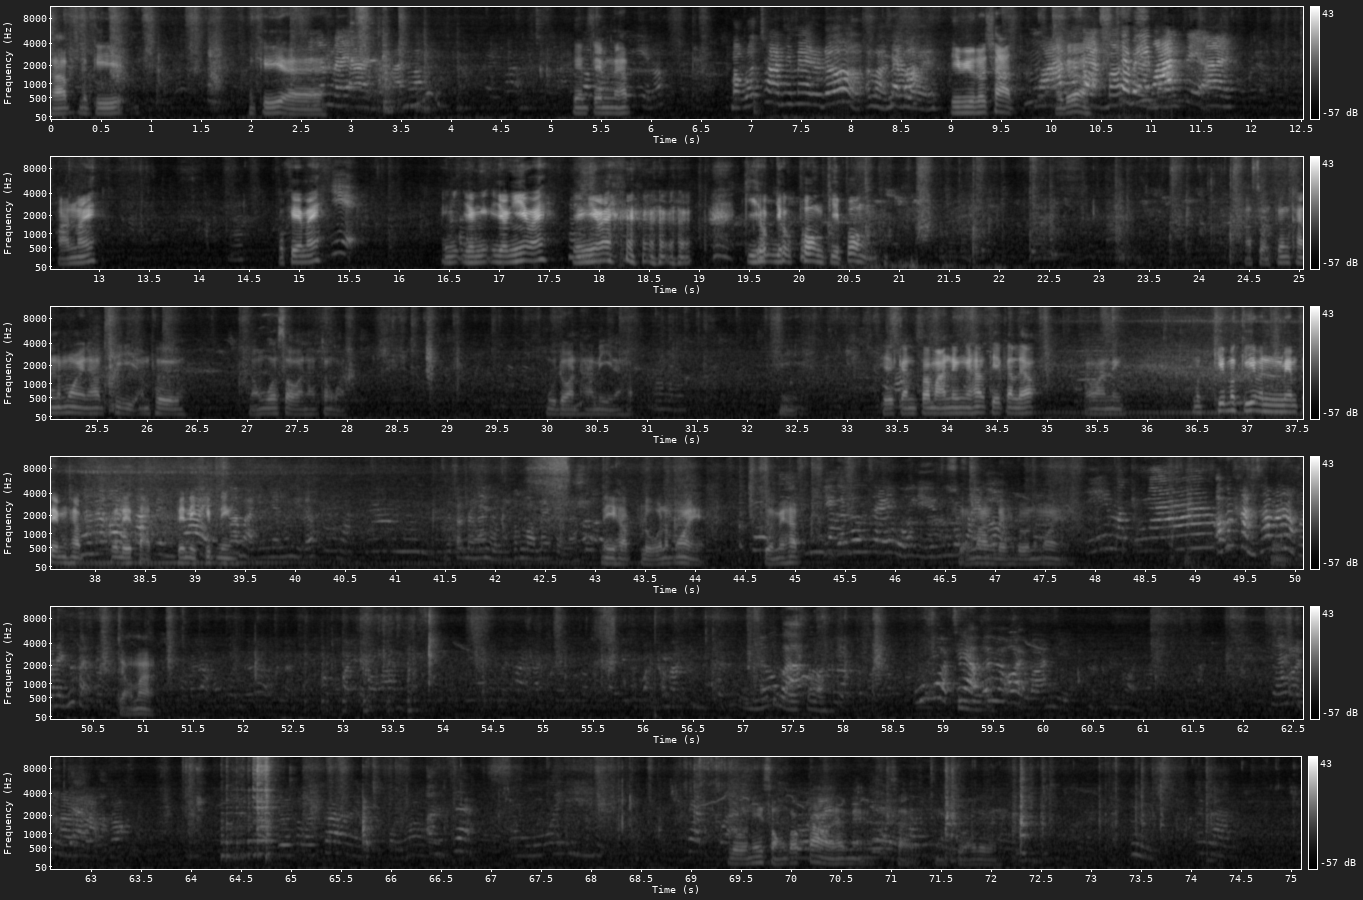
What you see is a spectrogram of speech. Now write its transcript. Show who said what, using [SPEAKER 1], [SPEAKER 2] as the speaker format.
[SPEAKER 1] ครับเมื่อกี้เมื่อกี้เอ่อ
[SPEAKER 2] ยังไงอ่านอ่านว่า
[SPEAKER 1] เรียนเต็มนะครับ
[SPEAKER 3] บอกรสชาติให้แม่ดูเด้อ อร่อยไม่อร่อย
[SPEAKER 1] รีวิวรสชาติ
[SPEAKER 2] หวาน
[SPEAKER 1] หน่อยเด้อ
[SPEAKER 2] แซ่บบ่แซ่บหวานสิไอ้
[SPEAKER 1] หวานไหมโอเคไหม
[SPEAKER 2] ยี่
[SPEAKER 1] อย่างอย่างอย่างนี้ไหมอย่างนี้ไหมกี่ยกยกโป้งกี่โป้งอะส่งเครื่องคันน้ำม้อยนะครับ ที่อำเภอหนองบัวซอนะครับจังหวัด อุดรธานีนะครับนี่เทสกันประมาณหนึ่งนะครับ เทสกันแล้ว ประมาณหนึงเมื่อคลิปเมื่อกี้มันเมมเต็มครับ ก็เลยตัดเป็นอีกคลิปหนึง
[SPEAKER 3] เดี๋ยวแป๊บนึงนี่
[SPEAKER 1] ครับโหลน้ำอ้อยสวยไหมครับ
[SPEAKER 2] อีกก็ลืมใส่หัวอีก
[SPEAKER 1] สวยมากเลยโหลน้ำอ้อย
[SPEAKER 2] เจ๋
[SPEAKER 1] งมาก
[SPEAKER 3] นี่คืออะไรก่อน
[SPEAKER 2] อู้หมดแซ่บเอ้ยไม่อ่อยหวานดิ
[SPEAKER 1] โหล นี่สองเก้าเก้านะครับเนี่ยใส่สวยเลย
